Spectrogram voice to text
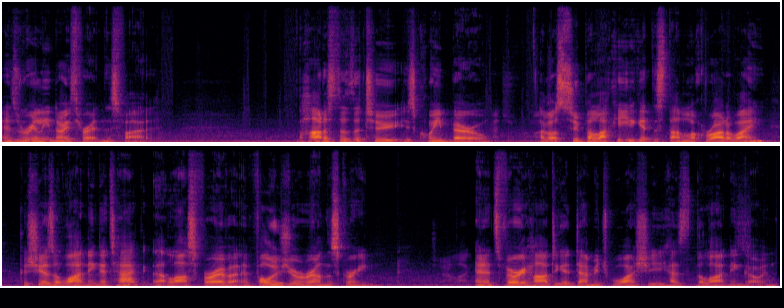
and is really no threat in this fight. The hardest of the two is Queen Beryl. I got super lucky to get the stun lock right away because she has a lightning attack that lasts forever and follows you around the screen. And it's very hard to get damage while she has the lightning going.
